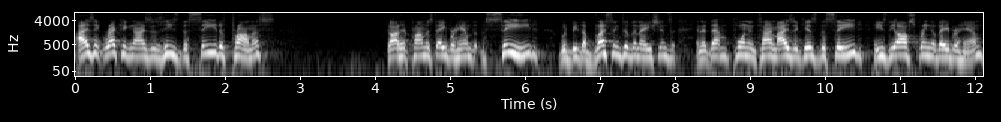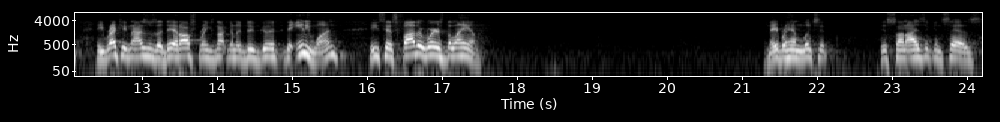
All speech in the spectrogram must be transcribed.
Isaac recognizes he's the seed of promise. God had promised Abraham that the seed would be the blessing to the nations. And at that point in time, Isaac is the seed. He's the offspring of Abraham. He recognizes a dead offspring is not going to do good to anyone. He says, Father, where's the lamb? And Abraham looks at his son Isaac and says,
